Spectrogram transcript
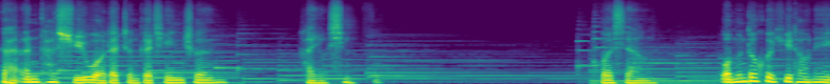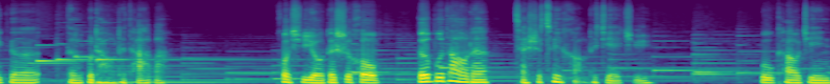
感恩他许我的整个青春，还有幸福。我想，我们都会遇到那个得不到的他吧。或许有的时候，得不到的才是最好的结局。不靠近，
